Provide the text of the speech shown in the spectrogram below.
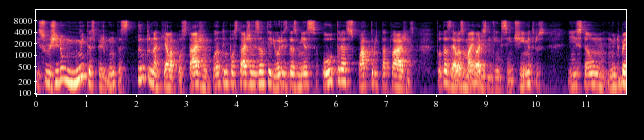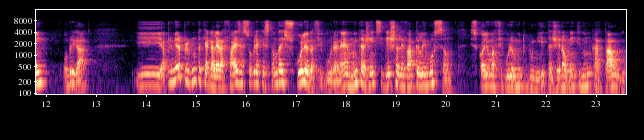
e surgiram muitas perguntas, tanto naquela postagem quanto em postagens anteriores das minhas outras quatro tatuagens, todas elas maiores de 20 centímetros e estão muito bem, obrigado. E a primeira pergunta que a galera faz é sobre a questão da escolha da figura, né? Muita gente se deixa levar pela emoção. Escolhe uma figura muito bonita, geralmente num catálogo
